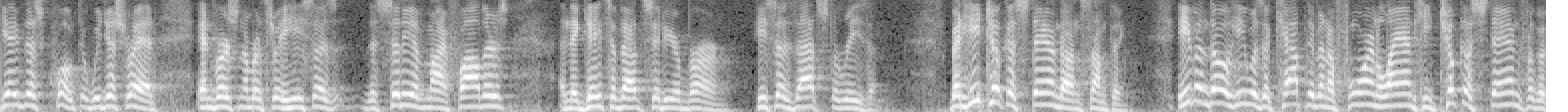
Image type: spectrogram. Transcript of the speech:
gave this quote that we just read in verse number three. He says, The city of my fathers and the gates of that city are burned. He says, That's the reason. But he took a stand on something. Even though he was a captive in a foreign land, he took a stand for the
